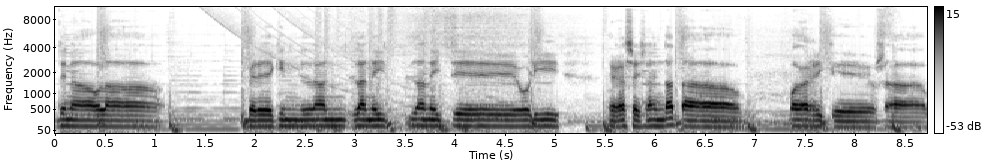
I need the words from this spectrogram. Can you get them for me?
dena hola berekin lan, lan, eit- lan eite hori erraza izan da eta bagarrik e, nola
